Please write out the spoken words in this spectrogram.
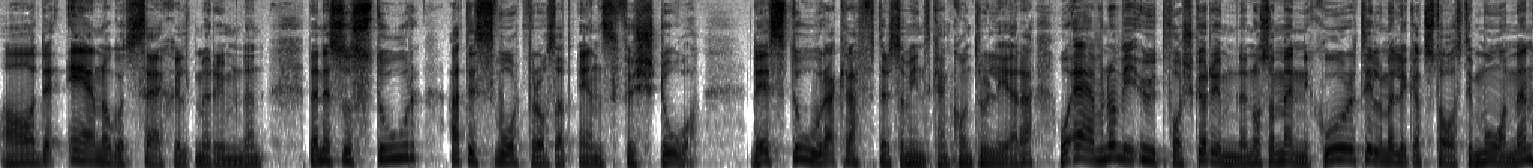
Ja, det är något särskilt med rymden. Den är så stor att det är svårt för oss att ens förstå. Det är stora krafter som vi inte kan kontrollera och även om vi utforskar rymden och som människor till och med lyckats ta oss till månen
